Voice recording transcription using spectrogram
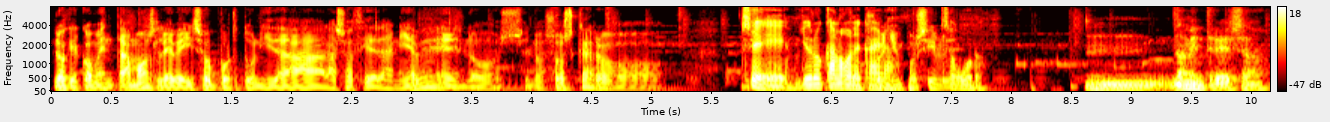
lo que, comentamos, ¿le veis oportunidad a la Sociedad de la Nieve en los, en los Oscar o...? Sí, yo creo que algo le caerá. Imposible. Seguro. Mm, no me interesa.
